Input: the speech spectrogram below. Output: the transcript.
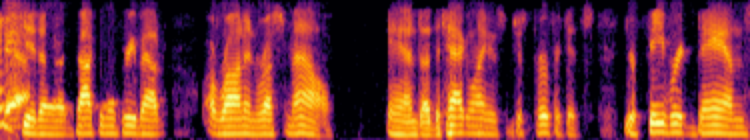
did a documentary about Ron and Russell Mael, and uh, the tagline is just perfect. It's your favorite band's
